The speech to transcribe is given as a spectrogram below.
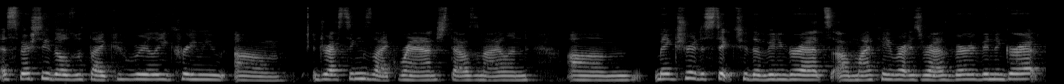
especially those with like really creamy um, dressings like ranch, Thousand Island. Um, make sure to stick to the vinaigrettes. Um, my favorite is raspberry vinaigrette.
